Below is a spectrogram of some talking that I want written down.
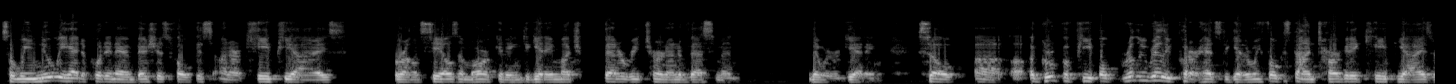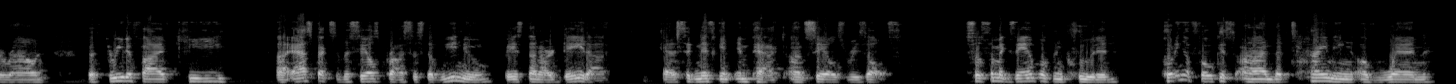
So we knew we had to put an ambitious focus on our KPIs around sales and marketing to get a much better return on investment than we were getting. So uh, a group of people really, really put our heads together. And we focused on targeted KPIs around the three to five key uh, aspects of the sales process that we knew, based on our data, had a significant impact on sales results. So some examples included putting a focus on the timing of when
